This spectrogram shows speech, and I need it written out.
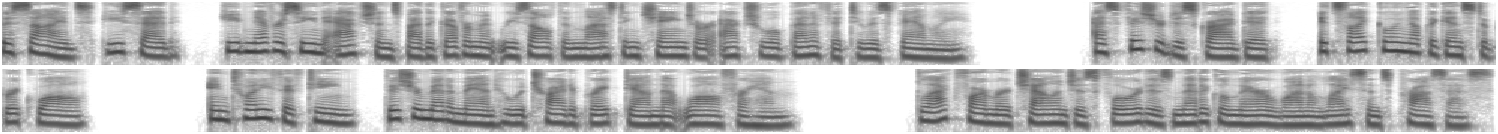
Besides, he said, He'd never seen actions by the government result in lasting change or actual benefit to his family. As Fisher described it, it's like going up against a brick wall. In 2015, Fisher met a man who would try to break down that wall for him. Black farmer challenges Florida's medical marijuana license process.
